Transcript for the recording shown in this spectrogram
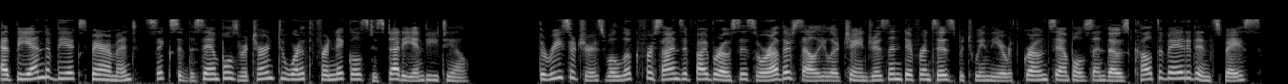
At the end of the experiment, six of the samples returned to Earth for Nichols to study in detail. The researchers will look for signs of fibrosis or other cellular changes and differences between the Earth-grown samples and those cultivated in space.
